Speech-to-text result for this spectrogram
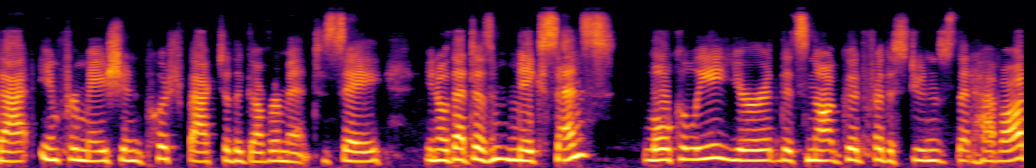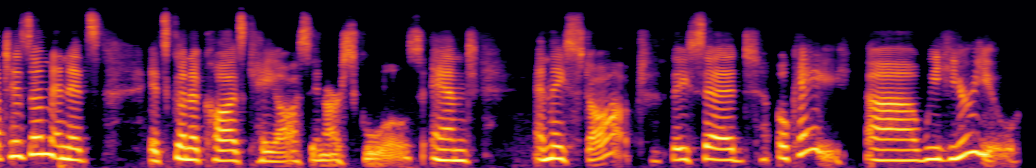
that information pushed back to the government to say, you know, that doesn't make sense locally. You're that's not good for the students that have autism, and it's it's going to cause chaos in our schools. And and they stopped. They said, "Okay, uh, we hear you,"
